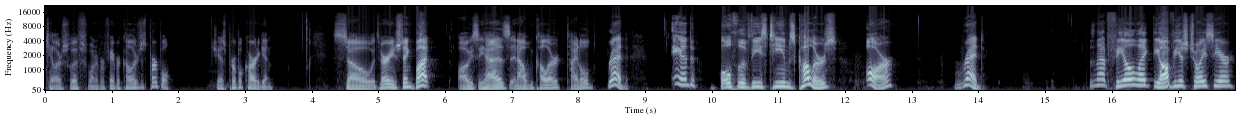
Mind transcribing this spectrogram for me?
Taylor Swift's one of her favorite colors is purple. She has purple cardigan. So it's very interesting, but obviously has an album color titled red. And both of these teams' colors are red. Doesn't that feel like the obvious choice here,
